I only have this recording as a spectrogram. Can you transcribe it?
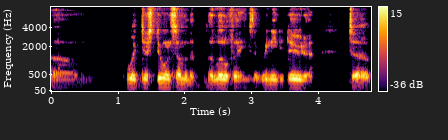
um, with just doing some of the, the little things that we need to do to to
